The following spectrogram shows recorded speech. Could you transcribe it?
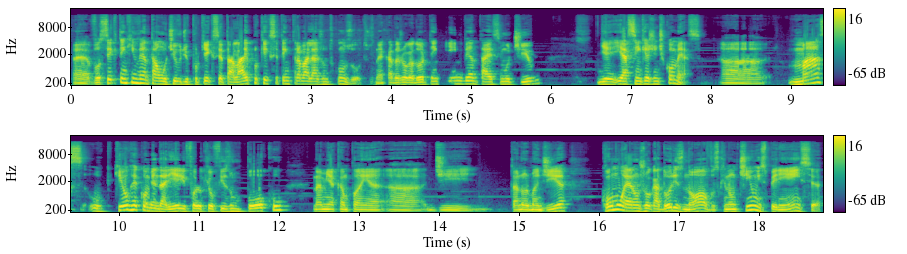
É, você que tem que inventar um motivo de por que, que você está lá e por que, que você tem que trabalhar junto com os outros. Né? Cada jogador tem que inventar esse motivo. E, e é assim que a gente começa. Uh, mas o que eu recomendaria, e foi o que eu fiz um pouco na minha campanha uh, de, da Normandia, como eram jogadores novos que não tinham experiência,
